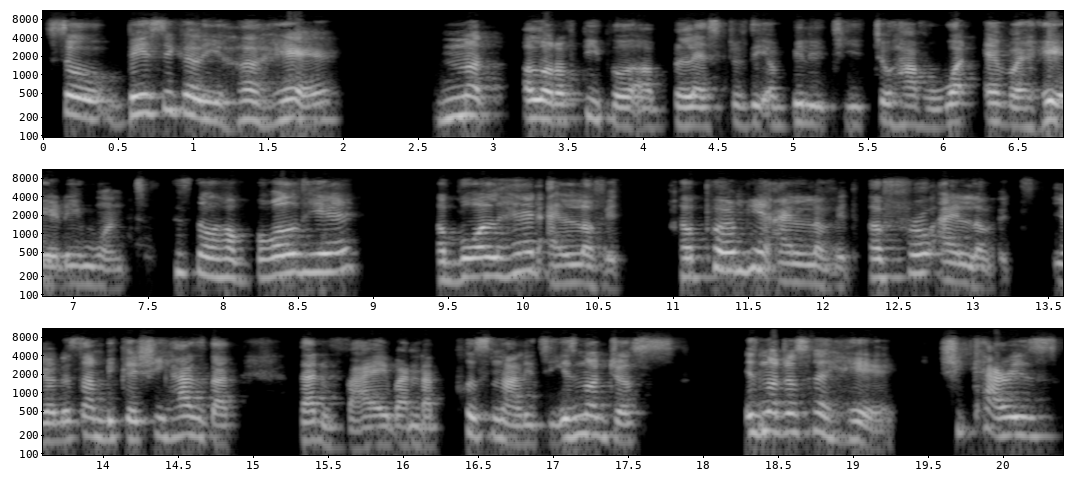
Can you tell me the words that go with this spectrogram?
So basically, her hair, not a lot of people are blessed with the ability to have whatever hair they want. So her bald hair, her bald head, I love it. Her perm hair, I love it. Her fro, I love it. You understand? Because she has that that vibe and that personality. It's not just it's not just her hair she carries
